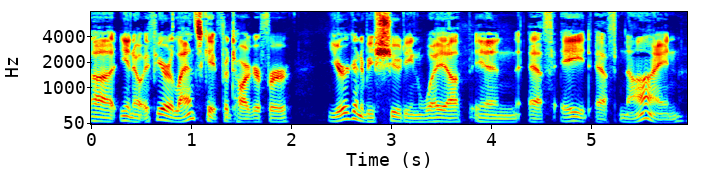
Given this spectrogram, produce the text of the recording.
uh, you know, if you're a landscape photographer, you're going to be shooting way up in f8, f9.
